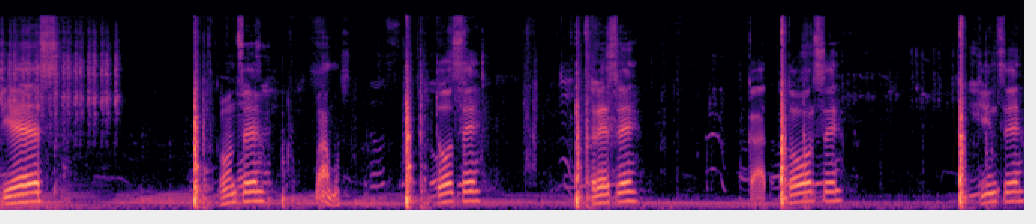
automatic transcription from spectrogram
Diez. Once. Vamos. Doce. Trece. Catorce. Quince.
